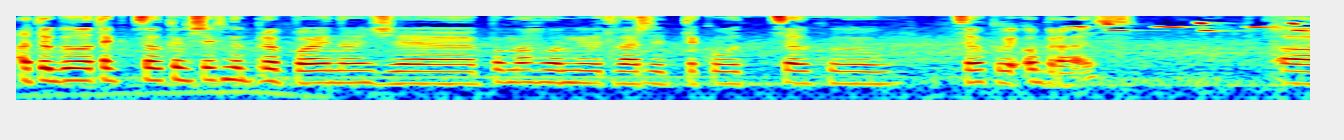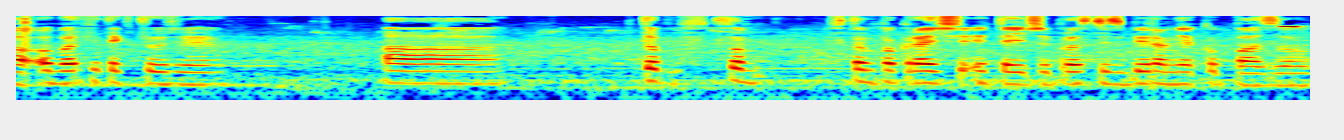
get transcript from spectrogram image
A to bylo tak celkem všechno propojeno, že pomohlo mi vytvářet takovou celkovou, celkový obraz uh, об architektuře. A to v tom, v tom pokračuje i teď, že prostě sbírám jako puzzle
